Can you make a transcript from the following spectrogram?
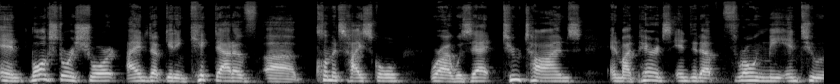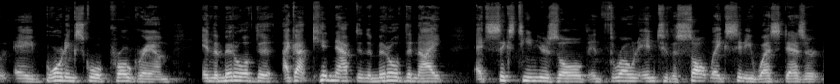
And long story short, I ended up getting kicked out of uh, Clements High School, where I was at two times, and my parents ended up throwing me into a boarding school program in the middle of the. I got kidnapped in the middle of the night at 16 years old and thrown into the Salt Lake City West Desert,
